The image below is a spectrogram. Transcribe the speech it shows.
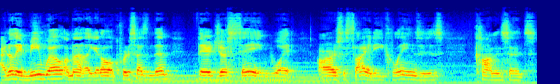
I know they mean well. I'm not like at all criticizing them. They're just saying what our society claims is common sense.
